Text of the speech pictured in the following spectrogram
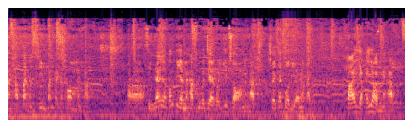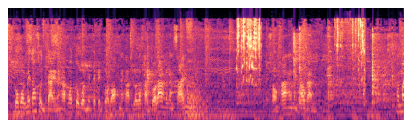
นะครับ ปั่นน้ำจิ้มปั่นใบกระท่อมนะครับสิ่งแรกที่เราต้องเตรียมนะครับคือประแจเบอร์ยี่สิบสองนะครับ ใช้แค่ตัวเดียวนะครับปลายอยากให้หย่อนนะครับ ตัวบนไม่ต้องสนใจนะครับ เพราะตัวบนมันจะเป็นตัวล็อกนะครับ เราจะขันตัวล่างไปทางซ้ายมือสองข้างให้มันเท่ากันทำไม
